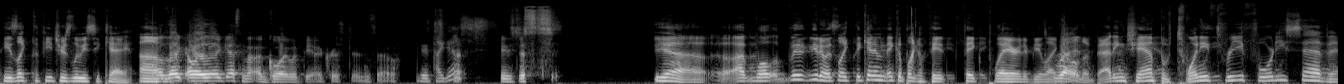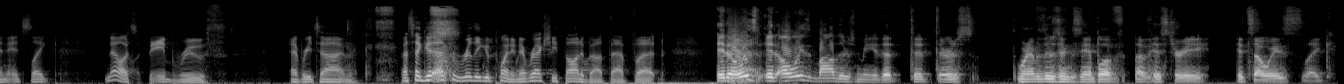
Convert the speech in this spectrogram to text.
He's like the future's Louis C.K. Um, oh, like, oh, I guess McGoy would be a Christian, so he's I guess. he's just Yeah, uh, well, you know, it's like they can't even make up like a fa- fake player to be like, Right. oh, the batting champ of twenty three forty seven. It's like, no, it's Babe Ruth every time. That's a good. That's a really good point. I never actually thought about that, but It Yeah. always it always bothers me that that there's whenever there's an example of, of history, it's always like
